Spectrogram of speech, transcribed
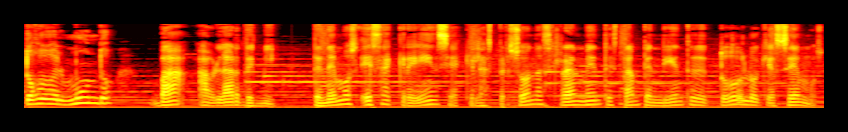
Todo el mundo va a hablar de mí. Tenemos esa creencia que las personas realmente están pendientes de todo lo que hacemos,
